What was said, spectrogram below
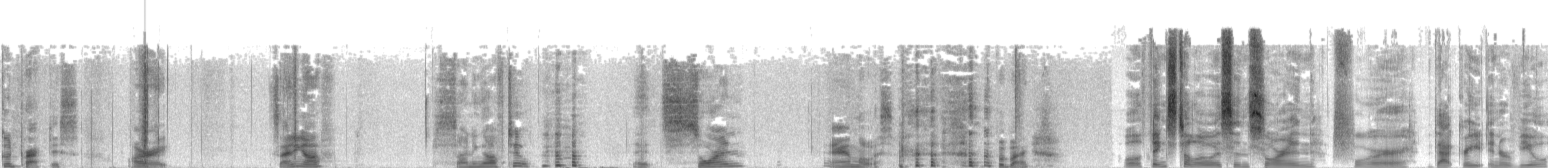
Good practice. All right. Signing off. Signing off too. it's Soren. And Lois. bye bye. Well, thanks to Lois and Soren for that great interview.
